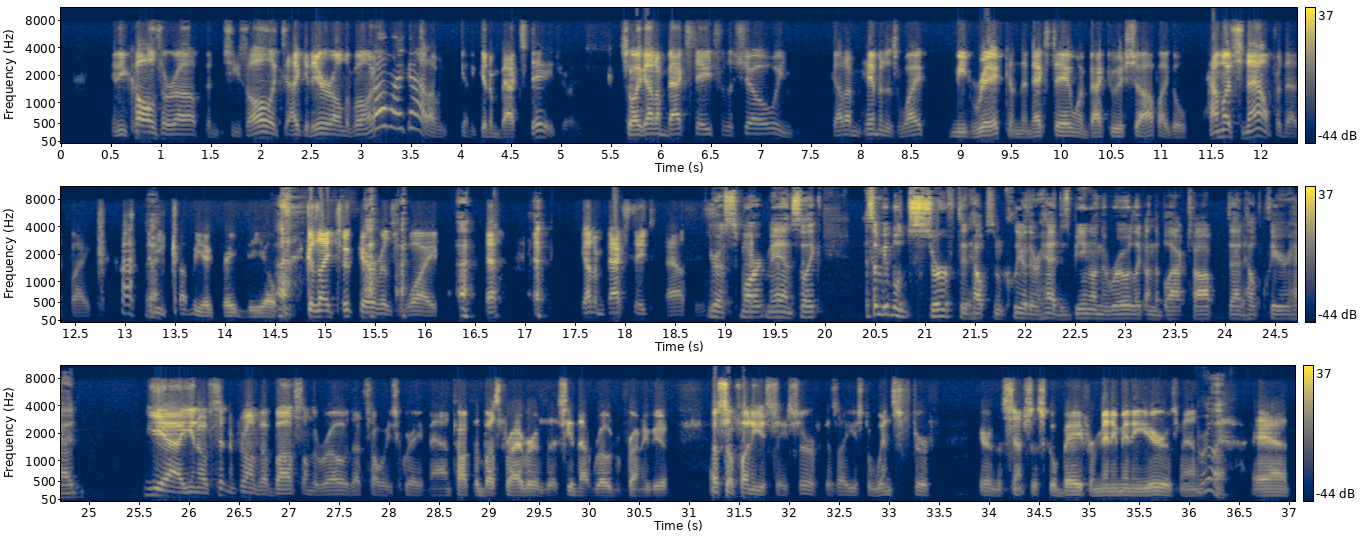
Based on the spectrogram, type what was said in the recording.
And he calls her up, and she's all ex- I could hear her on the phone. Oh my God, I'm gonna get him backstage, right? So I got him backstage for the show. He got him, him and his wife meet Rick, and the next day I went back to his shop. I go, "How much now for that bike?" and he cut me a great deal because I took care of his wife. got him backstage passes. You're a smart man. So, like, some people surf that helps them clear their head. Is being on the road, like on the blacktop, that help clear your head? Yeah, you know, sitting in front of a bus on the road, that's always great, man. Talk to the bus driver, seeing that road in front of you. That's so funny you say surf because I used to windsurf here in the San Francisco Bay for many, many years, man. Really? And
